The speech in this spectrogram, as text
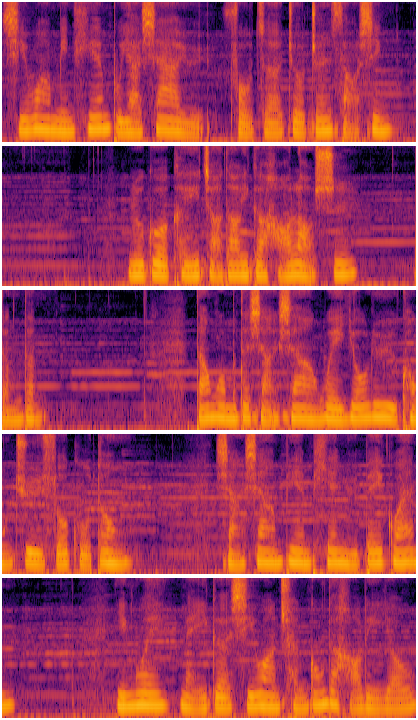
希望明天不要下雨，否则就真扫兴。如果可以找到一个好老师，等等。当我们的想象为忧虑、恐惧所鼓动，想象便偏于悲观。因为每一个希望成功的好理由，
